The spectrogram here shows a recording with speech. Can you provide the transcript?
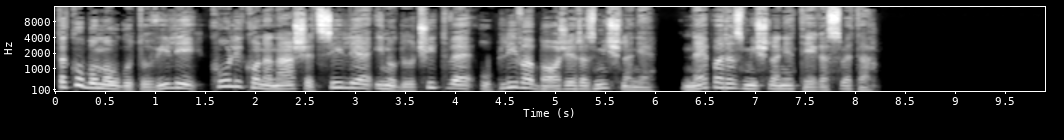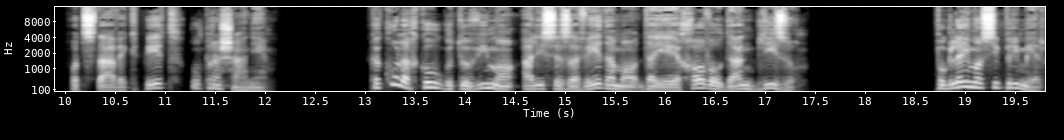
Tako bomo ugotovili, koliko na naše cilje in odločitve vpliva Božje razmišljanje, ne pa razmišljanje tega sveta. Odstavek 5. Vprašanje. Kako lahko ugotovimo, ali se zavedamo, da je Jehovov dan blizu? Poglejmo si primer.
